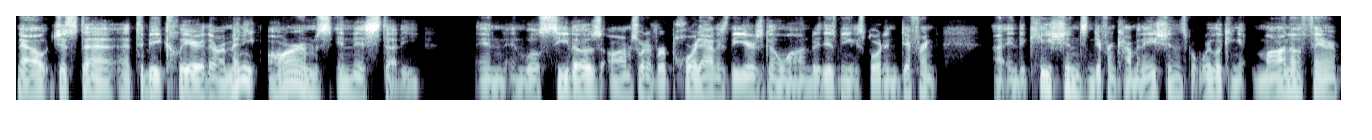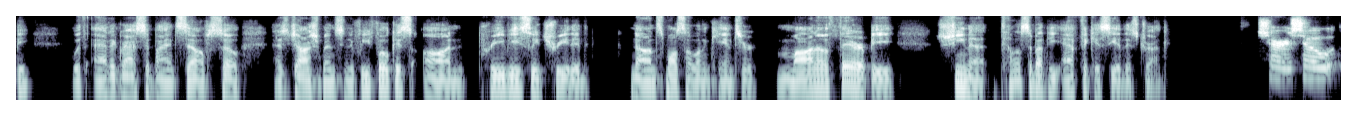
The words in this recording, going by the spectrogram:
Now, just uh, uh, to be clear, there are many arms in this study. And, and we'll see those arms sort of report out as the years go on, but it is being explored in different uh, indications and different combinations, but we're looking at monotherapy with adagrasib by itself. So, as Josh mentioned, if we focus on previously treated non-small cell lung cancer monotherapy, Sheena, tell us about the efficacy of this drug. Sure. So,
